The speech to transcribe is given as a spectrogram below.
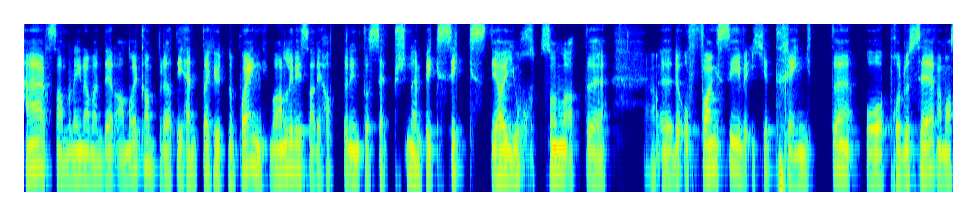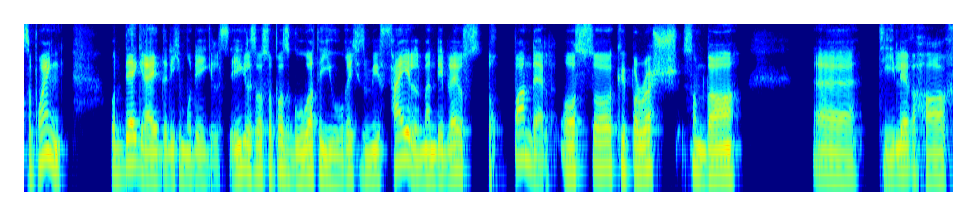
her sammenlignet med en del andre kamper, er at de henta ikke ut noe poeng. Vanligvis har de hatt en interception, en pick six. De har gjort sånn at det, ja. Eh, det offensive ikke trengte å produsere masse poeng. Og det greide de ikke mot Eagles. Eagles var såpass gode at de gjorde ikke så mye feil, men de ble jo stoppa en del. Og så Cooper Rush, som da eh, tidligere har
